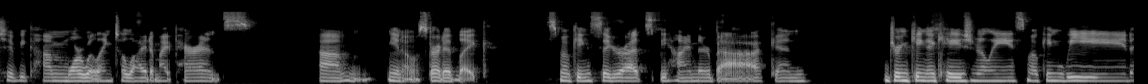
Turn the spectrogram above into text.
to become more willing to lie to my parents. Um, you know, started like smoking cigarettes behind their back and drinking occasionally, smoking weed,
